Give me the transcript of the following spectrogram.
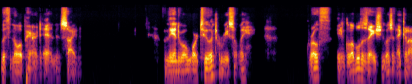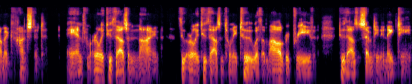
with no apparent end in sight. From the end of World War II until recently, growth in globalization was an economic constant. And from early 2009 through early 2022 with a mild reprieve in 2017 and 18.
